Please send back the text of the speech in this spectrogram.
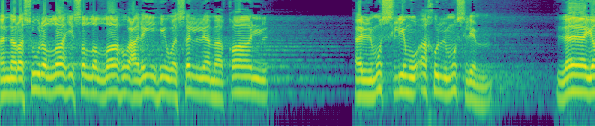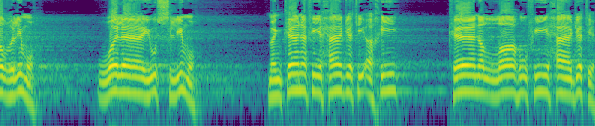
أن رسول الله صلى الله عليه وسلم قال المسلم أخو المسلم لا يظلمه ولا يسلمه. من كان في حاجة أخيه كان الله في حاجته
